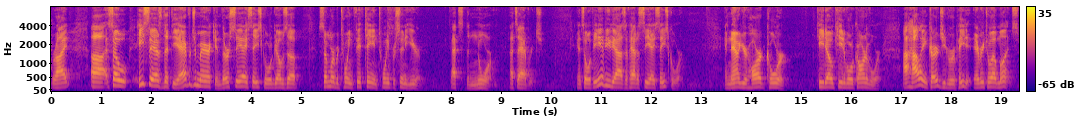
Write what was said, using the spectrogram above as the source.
right? Uh, so he says that the average American, their CAC score goes up somewhere between 15 and 20% a year. That's the norm. That's average. And so if any of you guys have had a CAC score, and now you're hardcore keto, ketovore, carnivore, I highly encourage you to repeat it every 12 months.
